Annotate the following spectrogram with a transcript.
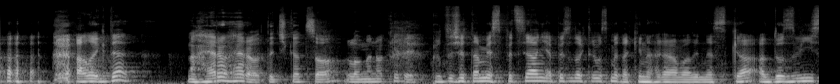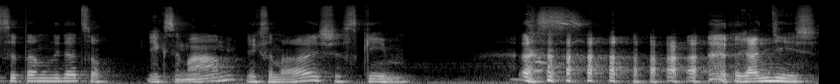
Ale kde? Na herohero.co lomeno kdy. Protože tam je speciální epizoda, kterou jsme taky nahrávali dneska a dozví se tam lidé co? Jak se mám? Jak se máš? S kým? Randíš.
